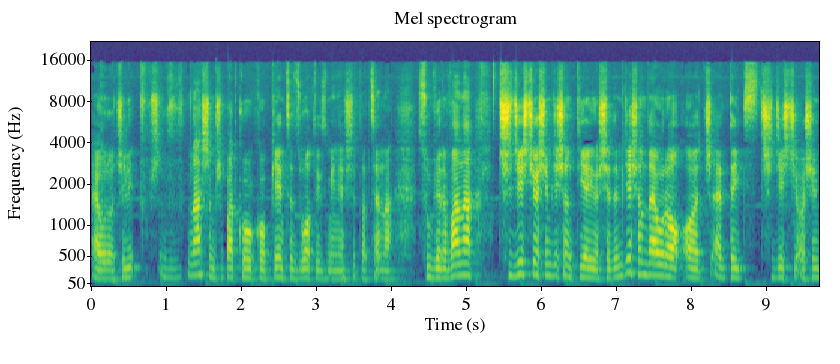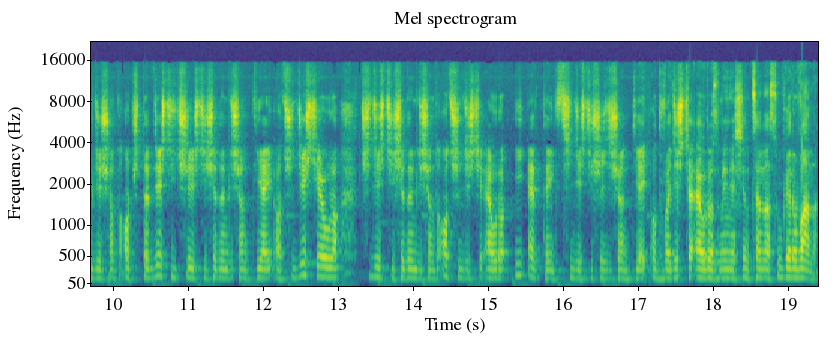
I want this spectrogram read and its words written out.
euro, czyli w, w naszym przypadku około 500 zł zmienia się ta cena sugerowana. 3080 Ti o 70 euro, RTX 3080 o 40, 3070 Ti o 30 euro, 3070 o 30 euro i RTX 3060 60 Ti o 20 euro zmienia się cena sugerowana.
